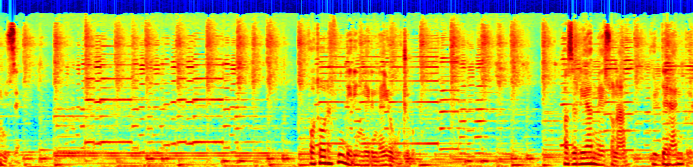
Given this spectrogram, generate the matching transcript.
Müze Fotoğrafın derinlerine yolculuk Hazırlayan ve sunan Gülderen Bölüm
